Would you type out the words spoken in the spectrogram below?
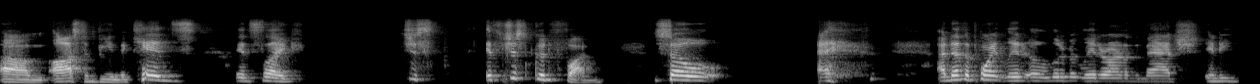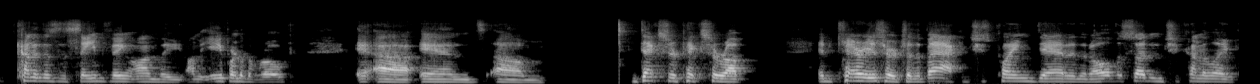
um, Austin being the kids, it's like just it's just good fun. So another point later, a little bit later on in the match, Indi kind of does the same thing on the on the apron of the rope uh, and um, Dexter picks her up and carries her to the back, and she's playing dead. And then all of a sudden, she kind of like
